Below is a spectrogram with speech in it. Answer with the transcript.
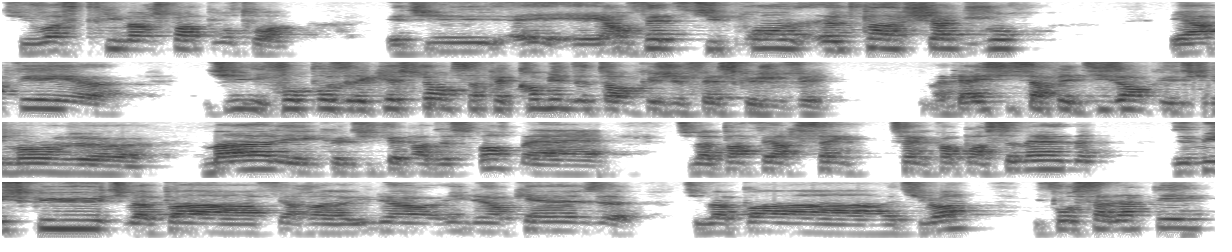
tu vois ce qui ne marche pas pour toi. Et, tu, et, en fait, tu prends un pas chaque jour. Et après, euh, il faut poser les questions. Ça fait combien de temps que je fais ce que je fais? Si ça fait 10 ans que tu manges euh, mal et que tu ne fais pas de sport, ben, tu ne vas pas faire 5, 5, fois par semaine de muscu, tu ne vas pas faire 1h, 1h15, tu vas pas, tu vois, il faut s'adapter.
